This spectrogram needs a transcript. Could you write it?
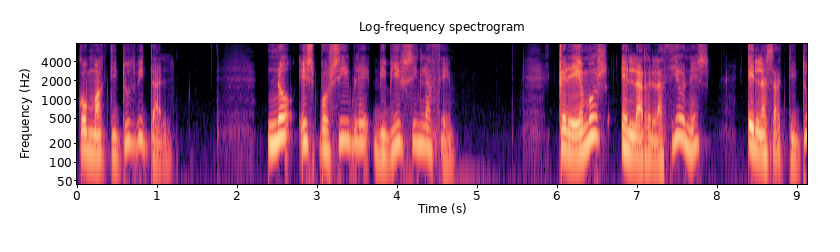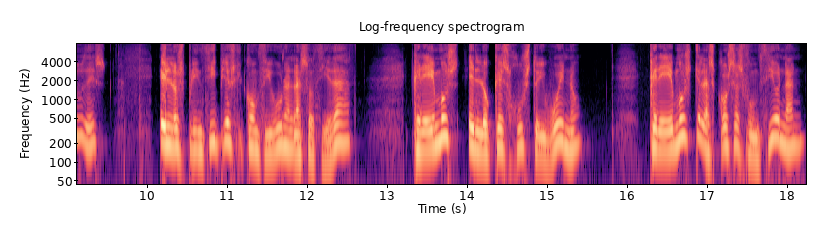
como actitud vital. No es posible vivir sin la fe. Creemos en las relaciones, en las actitudes, en los principios que configuran la sociedad, creemos en lo que es justo y bueno, creemos que las cosas funcionan,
